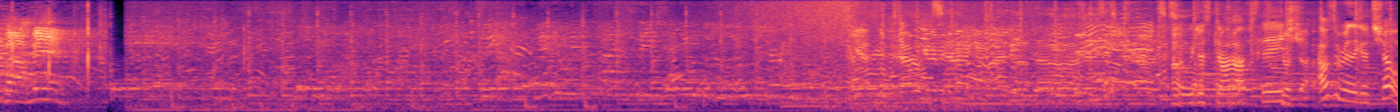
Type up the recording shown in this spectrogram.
Talking about, man. So we just got off stage. That was a really good show.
